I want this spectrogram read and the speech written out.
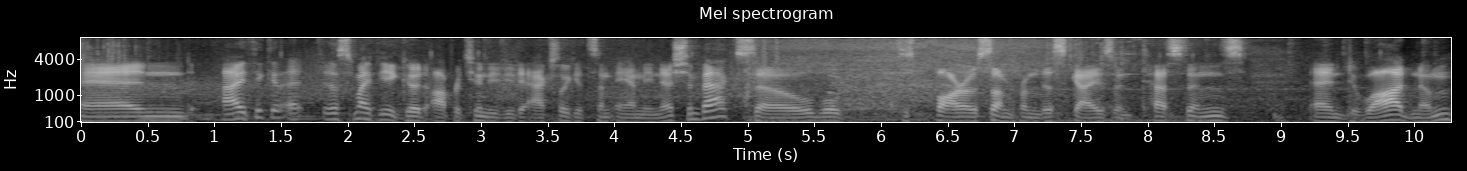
And I think this might be a good opportunity to actually get some ammunition back, so we'll just borrow some from this guy's intestines and duodenum.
